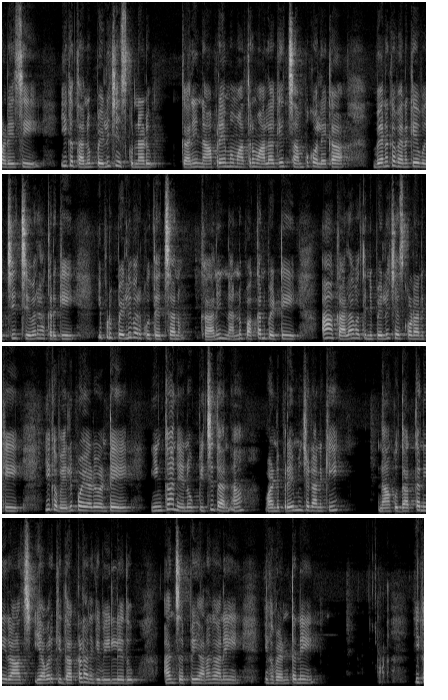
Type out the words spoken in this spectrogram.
పడేసి ఇక తను పెళ్ళి చేసుకున్నాడు. కానీ నా ప్రేమ మాత్రం అలాగే చంపుకోలేక వెనక వెనకే వచ్చి చివరి అక్కడికి ఇప్పుడు పెళ్ళి వరకు తెచ్చాను. కానీ నన్ను పక్కన పెట్టి ఆ కళావతిని పెళ్ళి చేసుకోవడానికి ఇక వెళ్ళిపోయాడు అంటే ఇంకా నేను పిచ్చిదాన్నా? వాణ్ణి ప్రేమించడానికి? నాకు దక్కని రాజ్ ఎవరికి దక్కడానికి వీల్లేదు అని చెప్పి అనగానే ఇక వెంటనే ఇక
